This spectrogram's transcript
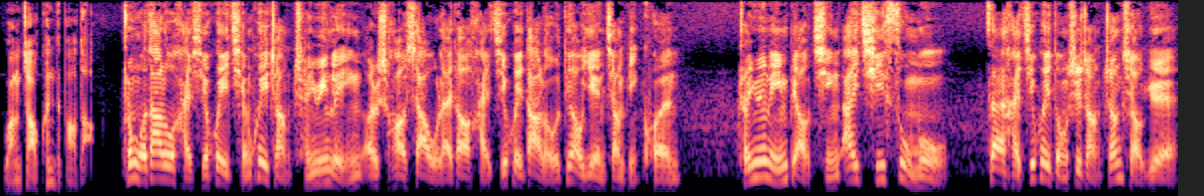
王兆坤的报道：中国大陆海协会前会长陈云林二十号下午来到海基会大楼吊唁江炳坤。陈云林表情哀戚肃穆，在海基会董事长张晓月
